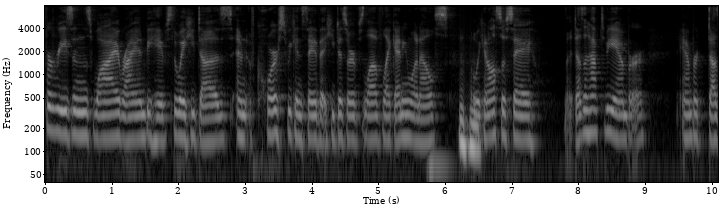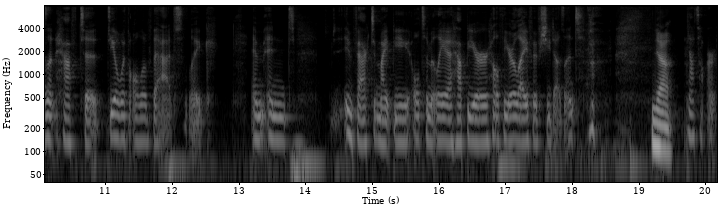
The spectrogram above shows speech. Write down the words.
for reasons why Ryan behaves the way he does. And of course, we can say that he deserves love like anyone else. But Mhm. we can also say it doesn't have to be Amber. Amber doesn't have to deal with all of that. Like, and, and in fact, it might be ultimately a happier, healthier life if she doesn't. Yeah. That's hard.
